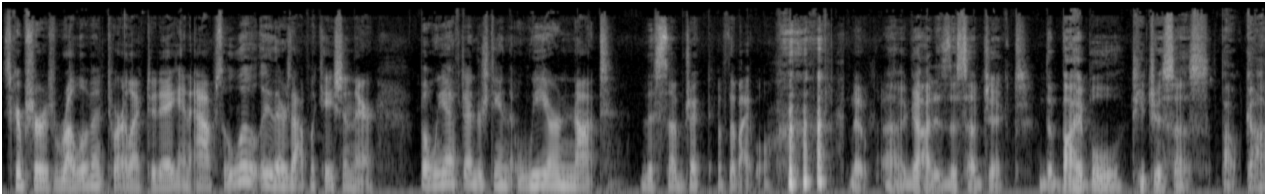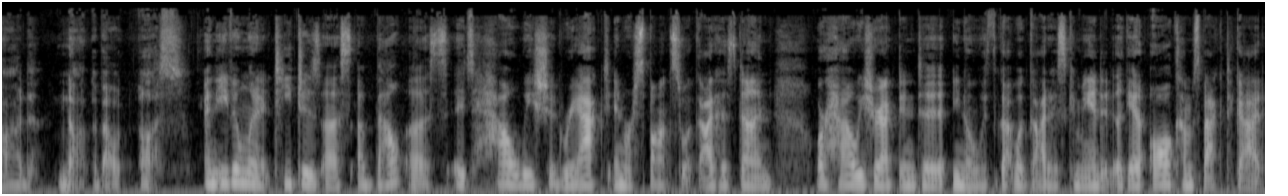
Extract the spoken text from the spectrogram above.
scripture is relevant to our life today and absolutely there's application there. But we have to understand that we are not the subject of the bible. No uh, god is the subject. The bible teaches us about god not about us. And even when it teaches us about us, it's how we should react in response to what God has done or how we should act into, you know, with God, what God has commanded. Like it all comes back to God.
